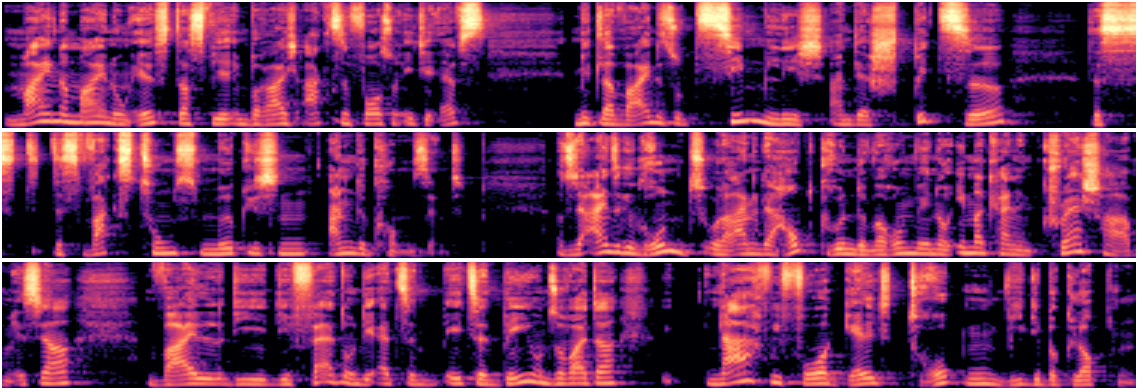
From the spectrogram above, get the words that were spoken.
meine Meinung ist, dass wir im Bereich Aktien, Fonds und ETFs mittlerweile so ziemlich an der Spitze des, des Wachstumsmöglichen angekommen sind. Also der einzige Grund oder einer der Hauptgründe, warum wir noch immer keinen Crash haben, ist ja, weil die, die Fed und die EZB und so weiter nach wie vor Geld drucken wie die Bekloppten.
